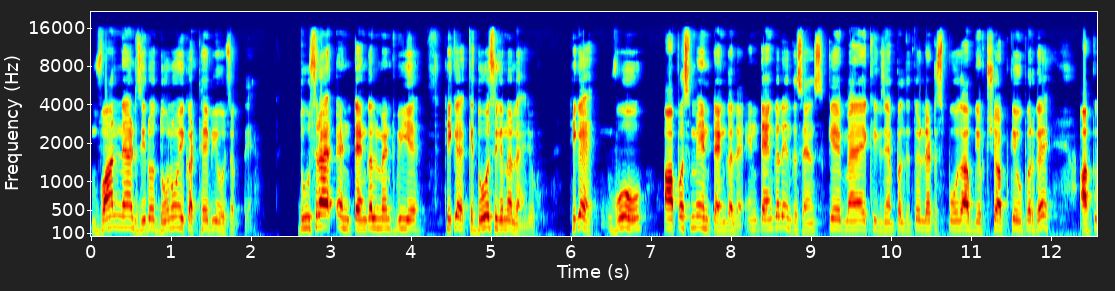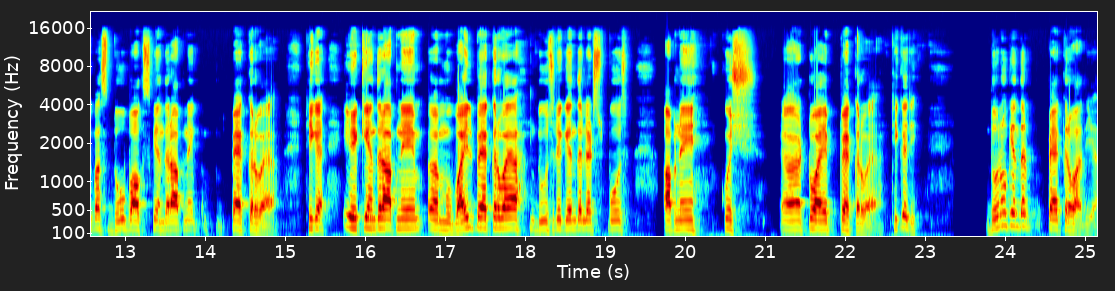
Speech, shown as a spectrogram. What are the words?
वन एंड ज़ीरो दोनों इकट्ठे भी हो सकते हैं। दूसरा इंटेंगलमेंट भी है, ठीक है, कि दो सिग्नल हैं जो, ठीक है, वो आपस में इंटेंगल है। इंटेंगल इन द सेंस कि मैं एक एग्जांपल देता हूँ लेट सपोज़ आप गिफ्ट शॉप के ऊपर गए, आपके पास दो बॉक्स के अंदर आपने पैक करवाया, ठीक है, एक के अंदर आपने मोबाइल पैक करवाया, दूसरे के अंदर लेट सपोज़ आपने कुछ टॉय पैक करवाया, ठीक है जी, दोनों के अंदर पैक करवा दिया।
